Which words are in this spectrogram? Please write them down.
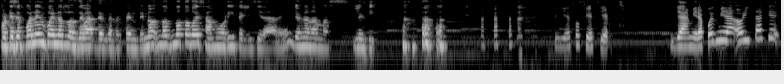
porque se ponen buenos los debates de repente, no, no, no todo es amor y felicidad, ¿eh? yo nada más les digo. sí, eso sí es cierto. Ya, mira, pues mira, ahorita que,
